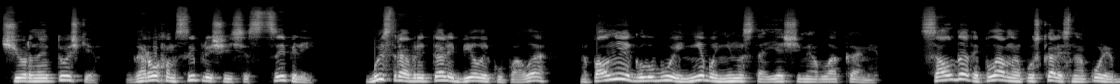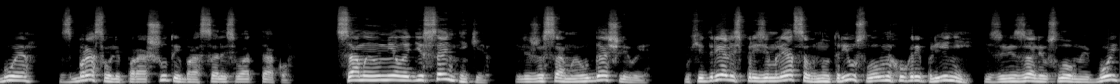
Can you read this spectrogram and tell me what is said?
Черные точки, горохом сыплющиеся с цепелей, быстро обретали белые купола, наполняя голубое небо ненастоящими облаками. Солдаты плавно опускались на поле боя, сбрасывали парашюты и бросались в атаку. Самые умелые десантники, или же самые удачливые, ухитрялись приземляться внутри условных укреплений и завязали условный бой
